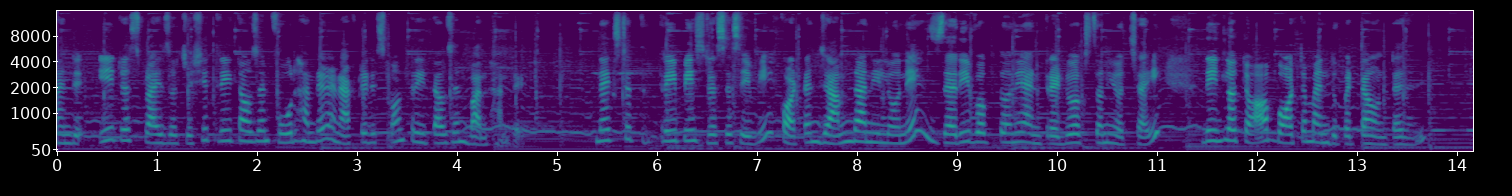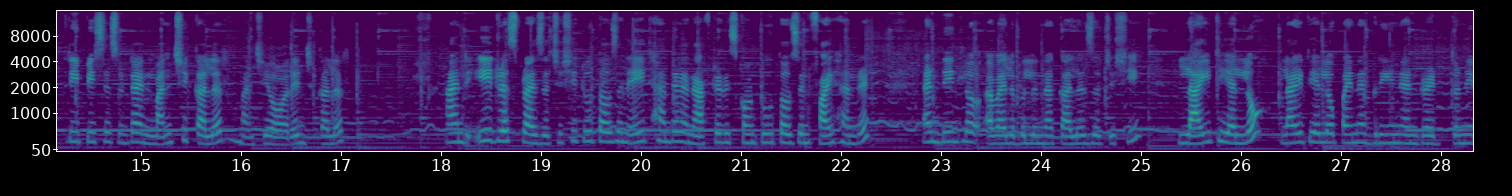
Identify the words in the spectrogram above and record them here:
And ఈ డ్రెస్ ప్రైస్ వచ్చేసి three thousand four hundred and after discount three thousand one hundred. Next three piece dresses ఇవి. కాటన్ జామ్దానీలోనే జరీ వర్క్తోని అండ్ థ్రెడ్ వర్క్స్తోని వచ్చాయి. దీంట్లో టాప్ బాటమ్ అండ్ దుపట్టా ఉంటుంది త్రీ పీసెస్ ఉంటాయి. అండ్ మంచి కలర్ మంచి ఆరెంజ్ కలర్ అండ్ ఈ డ్రెస్ ప్రైస్ వచ్చేసి two thousand eight hundred and after discount two thousand five hundred and దీంట్లో అవైలబుల్ ఉన్న కలర్స్ వచ్చేసి లైట్ ఎల్లో లైట్ ఎల్లో పైన గ్రీన్ అండ్ రెడ్తోని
